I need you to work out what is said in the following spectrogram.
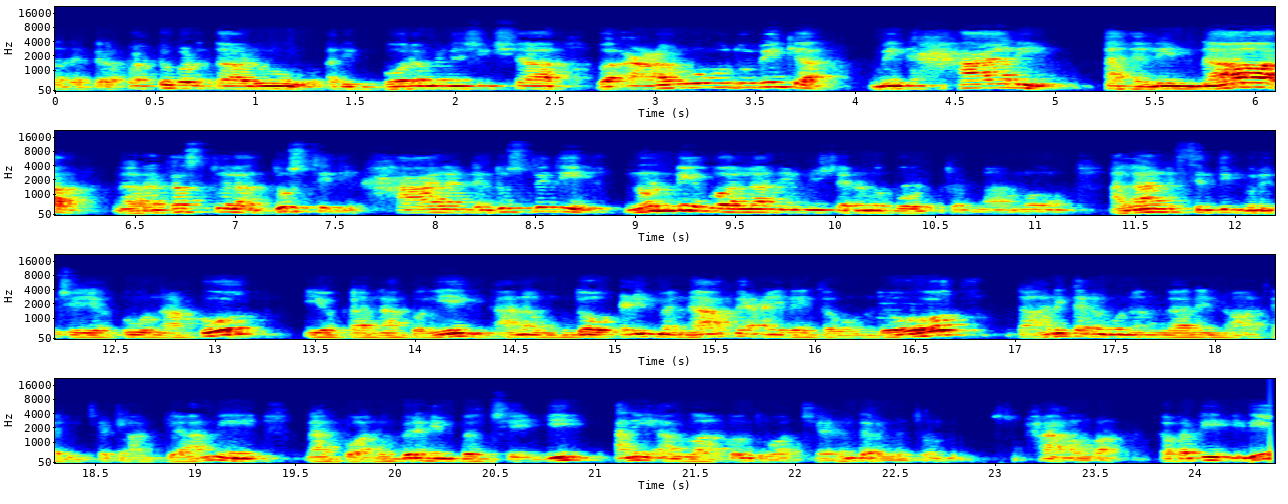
అల్లా దగ్గర పట్టుబడతాడు. అది ఘోరమైన శిక్ష. మిన్ హాలి నరకస్తుల దుస్థితి హాల్ అంటే దుస్థితి నుండి వల్ల నేను శరణు కోరుతున్నాను. అలాంటి స్థితి గురి చేయకు. నాకు ఈ యొక్క నాకు ఏ జ్ఞానం ఉందో నాకు ఏదైతే ఉందో దానికి అనుగుణంగా నేను ఆచరించే భాగ్యాన్ని నాకు అనుగ్రహింపచేయి అని అల్లాతో దువా చేయడం జరుగుతుంది. కాబట్టి ఇది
